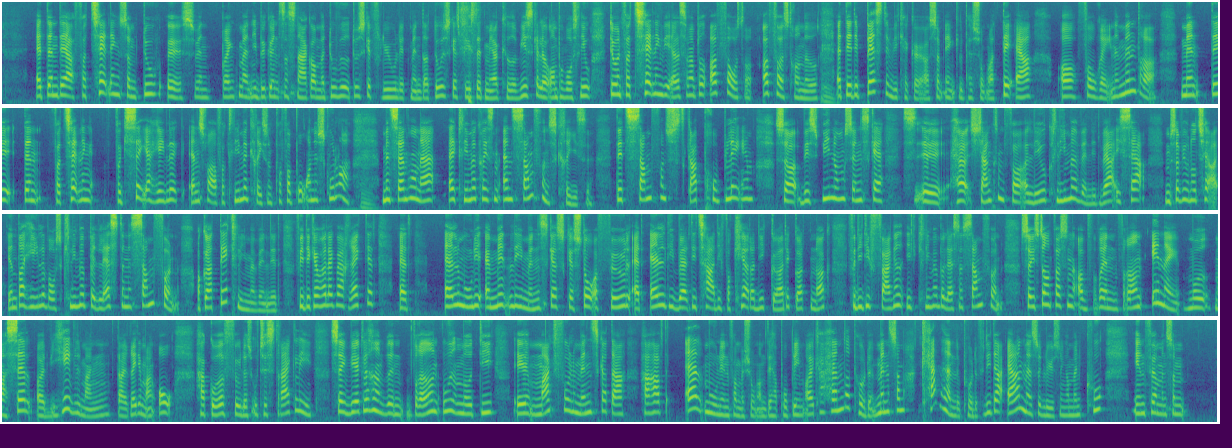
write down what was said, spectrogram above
at den der fortælling, som du, øh, Svend Brinkmann, i begyndelsen snakker om, at du ved, at du skal flyve lidt mindre, du skal spise lidt mere kød, og vi skal lave om på vores liv. Det var en fortælling, vi alle sammen er blevet opfostret, opfostret med, mm. at det er det bedste, vi kan gøre som enkeltpersoner. Det er og forurene mindre. Men det, den fortælling fixerer hele ansvaret for klimakrisen på forbrugernes skuldre. Mm. Men sandheden er, at klimakrisen er en samfundskrise. Det er et samfundsskabt problem, så hvis vi nogensinde skal øh, have chancen for at leve klimavenligt hver især, så er vi jo nødt til at ændre hele vores klimabelastende samfund og gøre det klimavenligt. For det kan jo heller ikke være rigtigt, at alle mulige almindelige mennesker skal stå og føle, at alle de valg, de tager, de er forkert, og de ikke gør det godt nok, fordi de er fanget i et klimabelastende samfund. Så i stedet for sådan at vrinde vreden indad mod mig selv, og at vi helt vildt mange, der i rigtig mange år, har gået og følt os utilstrækkelige, så i virkeligheden vende vreden ud mod de øh, magtfulde mennesker, der har haft al mulig information om det her problem, og ikke har handlet på det, men som kan handle på det, fordi der er en masse løsninger, man kunne indføre, men som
